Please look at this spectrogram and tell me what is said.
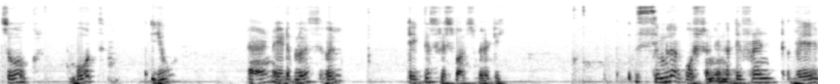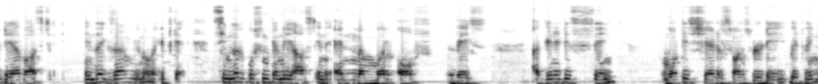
So both you and AWS will take this responsibility. Similar question in a different way they have asked. In the exam you know it can, similar question can be asked in n number of ways. Again it is saying what is shared responsibility between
